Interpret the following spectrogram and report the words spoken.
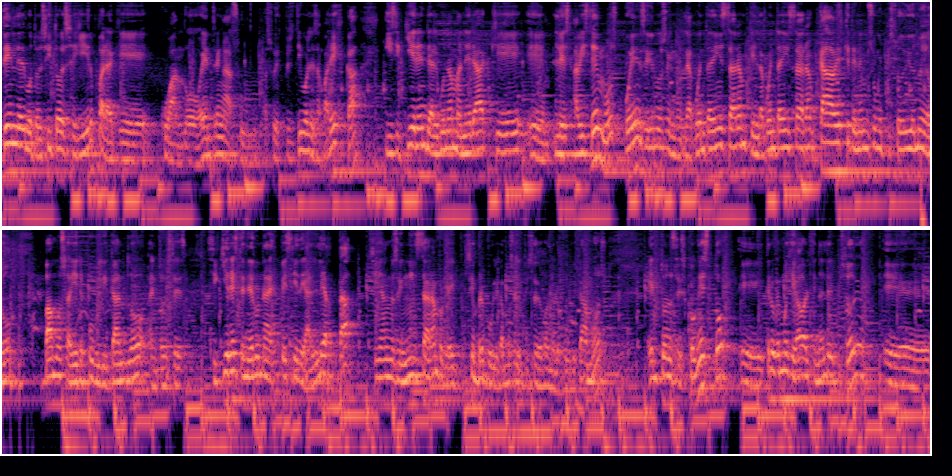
denle el botoncito de seguir para que cuando entren a su, a su dispositivo les aparezca. Y si quieren de alguna manera que eh, les avisemos pueden seguirnos en la cuenta de Instagram que en la cuenta de Instagram cada vez que tenemos un episodio nuevo vamos a ir publicando. Entonces si quieres tener una especie de alerta síganos en Instagram porque ahí siempre publicamos el episodio cuando lo publicamos. Entonces con esto eh, creo que hemos llegado al final del episodio. Eh,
